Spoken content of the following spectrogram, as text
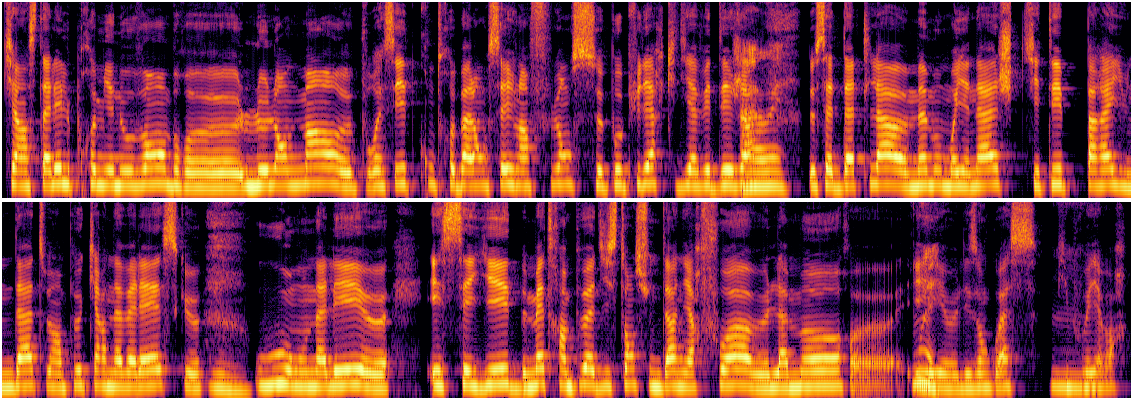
qui a installé le 1er novembre euh, le lendemain euh, pour essayer de contrebalancer l'influence populaire qu'il y avait déjà ah de cette date-là, même au Moyen Âge, qui était pareil une date un peu carnavalesque hmm. où on allait essayer de mettre un peu à distance une dernière fois la mort et les angoisses qu'il hmm. pouvait y avoir.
